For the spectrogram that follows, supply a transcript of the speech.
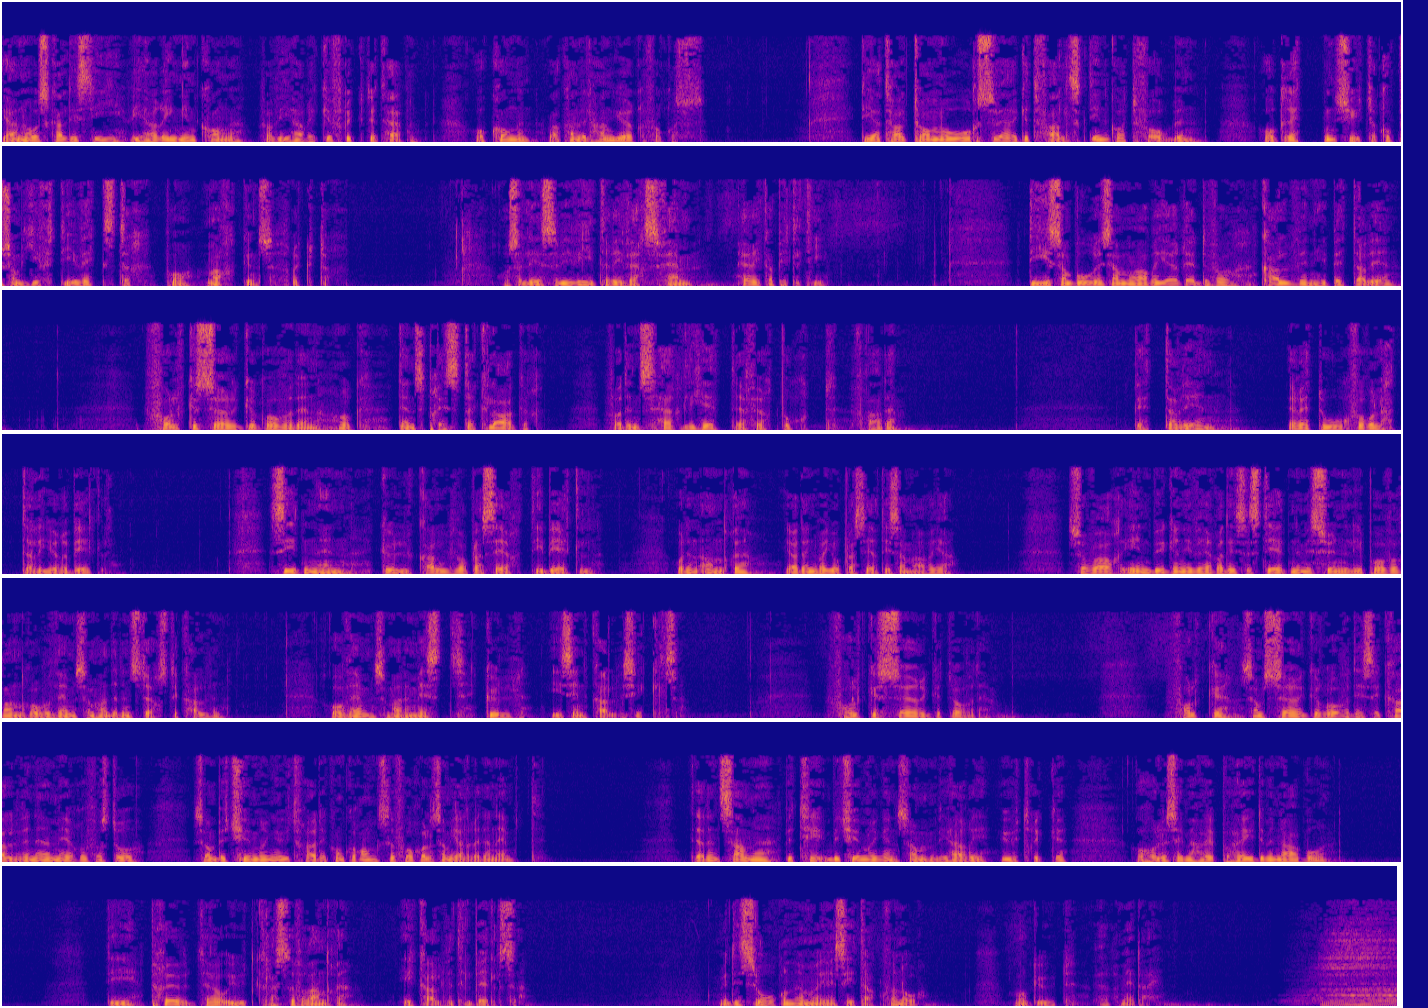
Ja, nå skal de si, vi har ingen konge, for vi har ikke fryktet Herren. Og kongen, hva kan vel han gjøre for oss? De har talt tomme ord, sverget falskt, inngått forbund, og retten skyter opp som giftige vekster på markens frukter. Og så leser vi videre i vers fem, her i kapittel ti. De som bor i Samaria er redde for kalven i Betaven Folket sørger over den, og dens prester klager, for dens herlighet er ført bort fra dem. Betaven er et ord for å latterliggjøre Betel. Siden en gullkalv var plassert i Betel, og den andre, ja, den var jo plassert i Samaria, så var innbyggerne i hver av disse stedene misunnelige på hverandre over hvem som hadde den største kalven og hvem som hadde mest gull i sin kalveskikkelse. Folket sørget over dem. Folket som sørger over disse kalvene, er mer å forstå som bekymring ut fra det konkurranseforholdet som vi allerede har nevnt. Det er den samme bekymringen som vi har i uttrykket å holde seg høy på høyde med naboen. De prøvde å utklasse hverandre i kalvetilbedelse. Med disse ordene må jeg si takk for nå. Må Gud være med deg.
